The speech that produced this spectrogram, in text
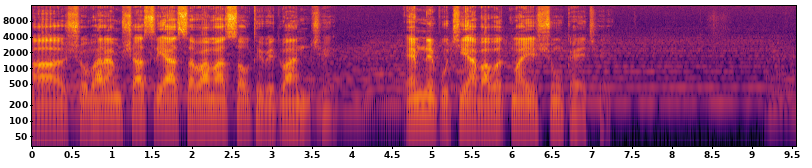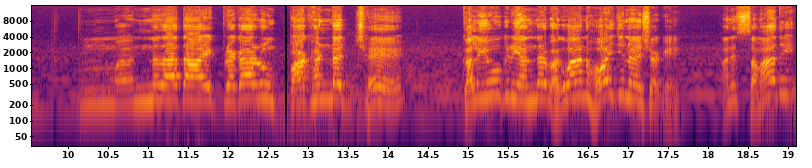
આ શોભારામ શાસ્ત્રી આ સભામાં સૌથી વિદ્વાન છે. એમને પૂછી આ બાબતમાં એ શું કહે છે? અન્નદાતા એક પ્રકારનું પાખંડ જ છે. કલિયુગની અંદર ભગવાન હોય જ ન શકે. અને સમાધિ?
